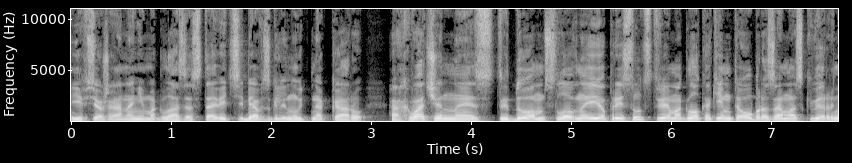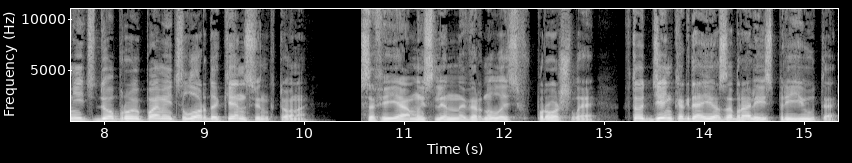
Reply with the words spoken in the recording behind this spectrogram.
и все же она не могла заставить себя взглянуть на Кару, охваченная стыдом, словно ее присутствие могло каким-то образом осквернить добрую память лорда Кенсингтона. София мысленно вернулась в прошлое, в тот день, когда ее забрали из приюта,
